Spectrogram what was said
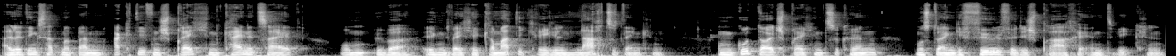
allerdings hat man beim aktiven Sprechen keine Zeit, um über irgendwelche Grammatikregeln nachzudenken. Um gut Deutsch sprechen zu können, musst du ein Gefühl für die Sprache entwickeln.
